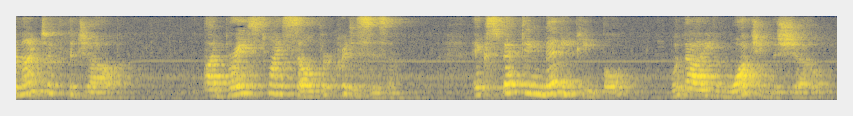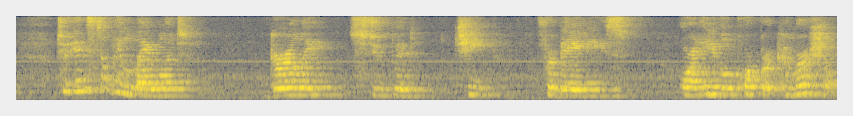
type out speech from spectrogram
When I took the job, I braced myself for criticism, expecting many people, without even watching the show, to instantly label it girly, stupid, cheap, for babies, or an evil corporate commercial.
